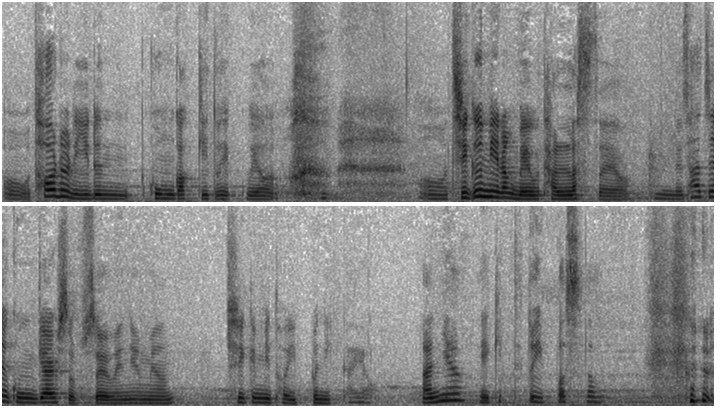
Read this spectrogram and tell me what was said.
어, 털을 잃은 곰 같기도 했고요. 어, 지금이랑 매우 달랐어요. 근데 사진 공개할 수 없어요. 왜냐면 지금이 더 이쁘니까요. 아니야, 애기 때도 이뻤어.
